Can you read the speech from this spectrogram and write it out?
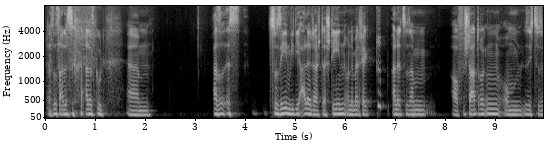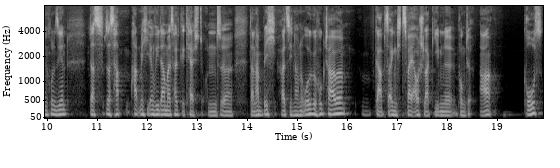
das ist alles, alles gut. Ähm, also es zu sehen, wie die alle da, da stehen und im Endeffekt alle zusammen auf Start drücken, um sich zu synchronisieren das, das hat, hat mich irgendwie damals halt gecached. Und äh, dann habe ich, als ich nach einer Uhr geguckt habe, gab es eigentlich zwei ausschlaggebende Punkte. A, groß,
